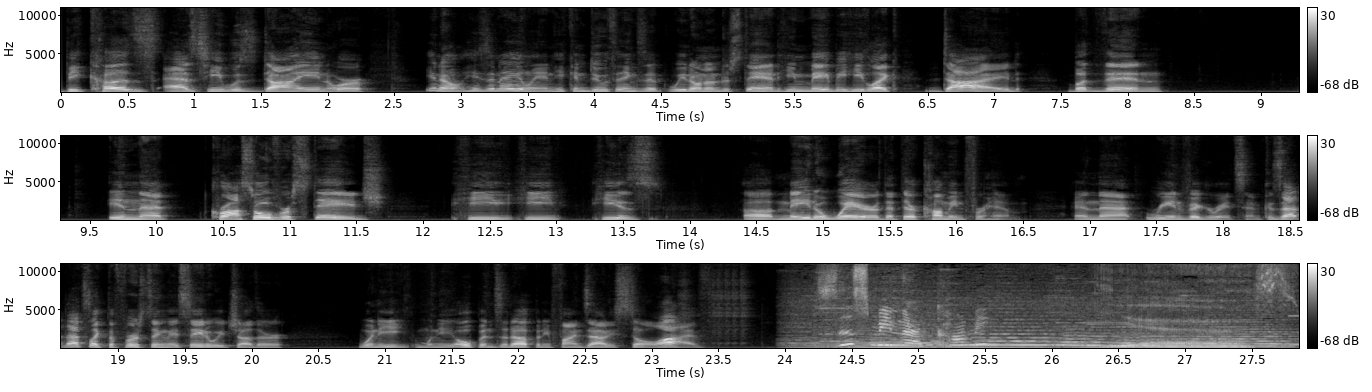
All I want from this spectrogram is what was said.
because as he was dying or you know, he's an alien. He can do things that we don't understand. He maybe he like died, but then in that crossover stage, he he he is uh, made aware that they're coming for him, and that reinvigorates him. Because that that's like the first thing they say to each other when he when he opens it up and he finds out he's still alive. Does this mean they're coming? Yes.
